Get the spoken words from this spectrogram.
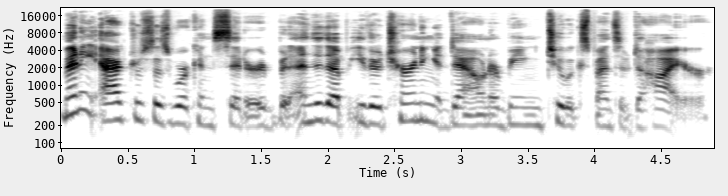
Many actresses were considered, but ended up either turning it down or being too expensive to hire.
